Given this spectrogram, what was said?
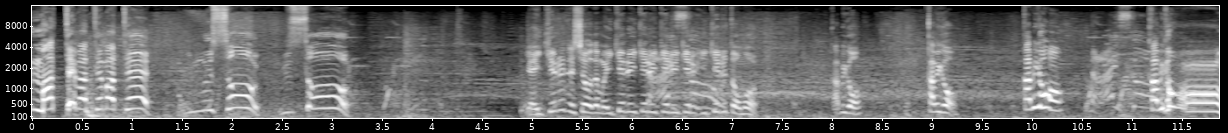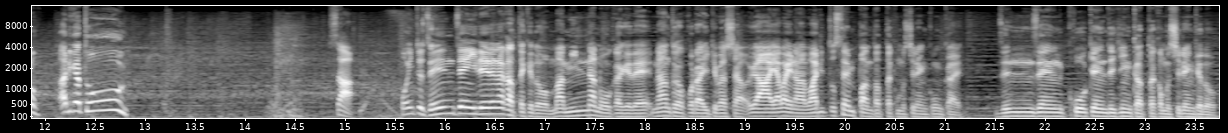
待って待って待って。嘘嘘。いやいけるでしょう。でもいけるいけるいけるいけるいけると思う。カビゴンカビゴンカビゴン。ナイスゴーカビゴンありがとう。さあポイント全然入れれなかったけどまあみんなのおかげでなんとかこれはいけました。いやーやばいな。割と先般だったかもしれん今回。全然貢献できんかったかもしれんけど。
